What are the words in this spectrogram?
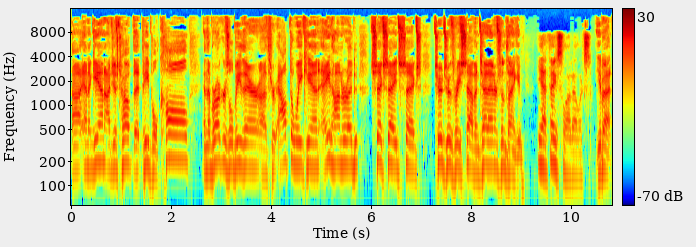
Uh, and again, I just hope that people call, and the brokers will be there uh, throughout the weekend. 800-686-2237. Ted Anderson, thank you. Yeah, thanks a lot, Alex. You bet.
